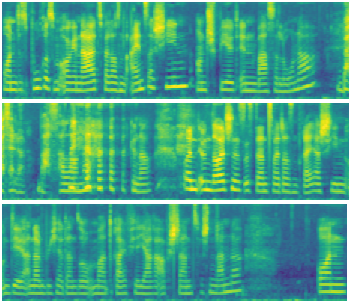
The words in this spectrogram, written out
Und das Buch ist im Original 2001 erschienen und spielt in Barcelona. Barcelona. Barcelona, genau. Und im Deutschen ist es dann 2003 erschienen und die anderen Bücher dann so immer drei, vier Jahre Abstand zwischeneinander. Und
